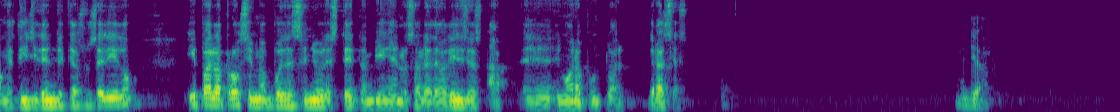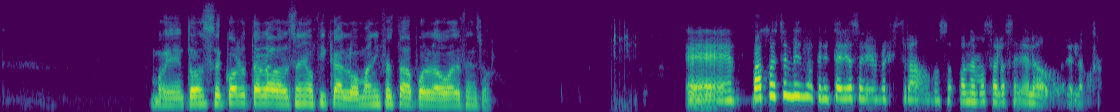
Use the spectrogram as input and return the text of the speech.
con este incidente que ha sucedido. Y para la próxima, pues el señor esté también en la sala de audiencias eh, en hora puntual. Gracias. Ya. Muy bien, entonces se corta al señor fiscal lo manifestado por el abogado defensor. Eh, bajo ese mismo criterio, señor magistrado, nos oponemos a lo señalado por el abogado.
